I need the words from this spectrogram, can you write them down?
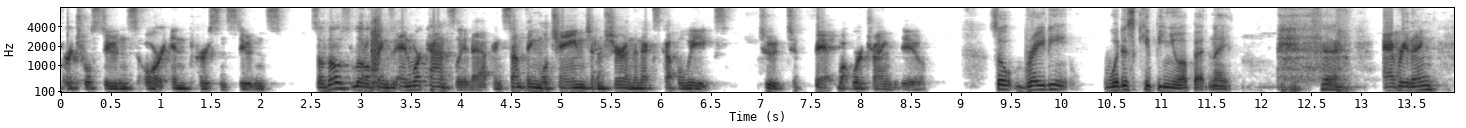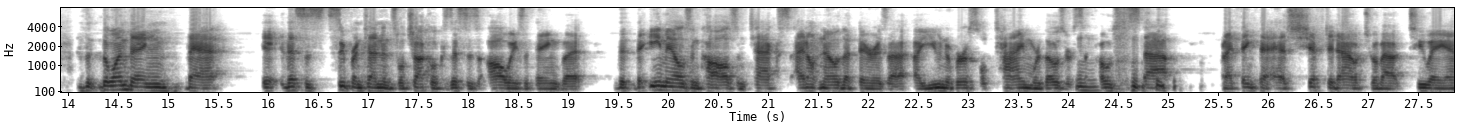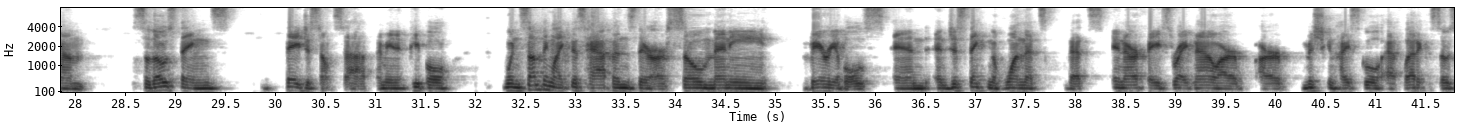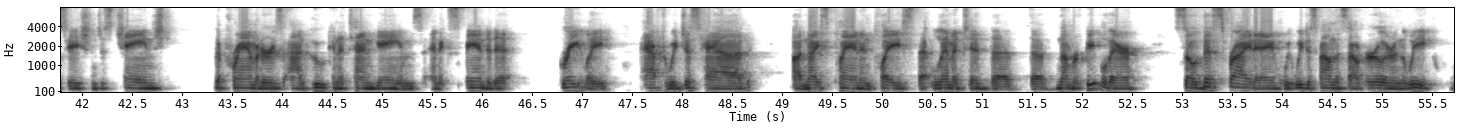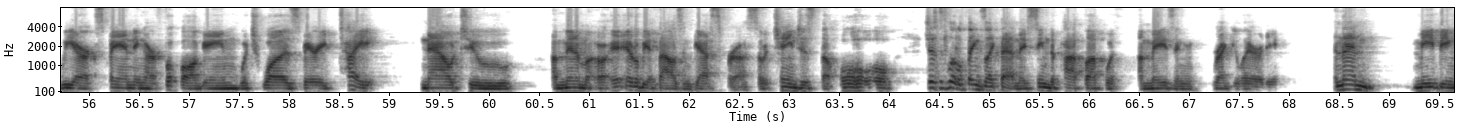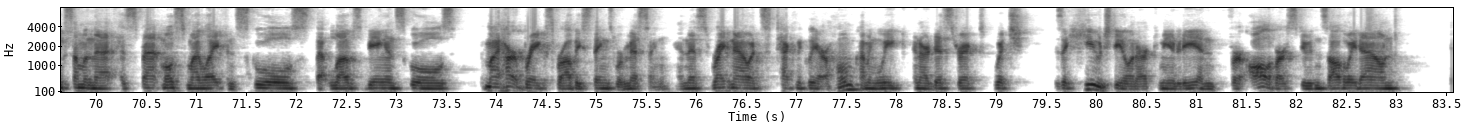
virtual students or in person students. So those little things, and we're constantly adapting. Something will change, I'm sure, in the next couple weeks to to fit what we're trying to do. So Brady, what is keeping you up at night? Everything. The, the, one thing that it, this is superintendents will chuckle because this is always a thing, but the, the, emails and calls and texts, I don't know that there is a, a universal time where those are mm-hmm. supposed to stop, but I think that has shifted out to about 2 a.m. So those things, they just don't stop. I mean, people, when something like this happens, there are so many variables and and just thinking of one that's that's in our face right now our our Michigan High School Athletic Association just changed the parameters on who can attend games and expanded it greatly after we just had a nice plan in place that limited the the number of people there so this Friday we, we just found this out earlier in the week we are expanding our football game which was very tight now to a minimum it'll be a thousand guests for us so it changes the whole just little things like that. And they seem to pop up with amazing regularity. And then me being someone that has spent most of my life in schools, that loves being in schools, my heart breaks for all these things we're missing. And this right now, it's technically our homecoming week in our district, which is a huge deal in our community and for all of our students, all the way down.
